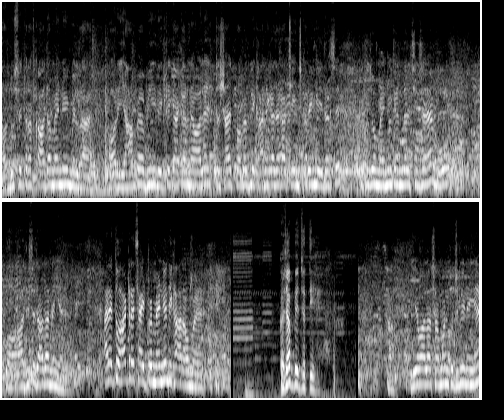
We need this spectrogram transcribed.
और दूसरी तरफ़ का आधा मेन्यू ही मिल रहा है। और यहाँ पे अभी देखते क्या करने वाले तो शायद प्रॉबेबली खाने का जगह चेंज करेंगे इधर से क्योंकि जो मेन्यू के अंदर चीज़ें हैं वो, आधी से ज़्यादा नहीं है। अरे तू हट रहे साइड पर मेन्यू दिखा रहा हूँ मैं। गजब बेइज्जती है। हाँ ये वाला सामान कुछ भी नहीं है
